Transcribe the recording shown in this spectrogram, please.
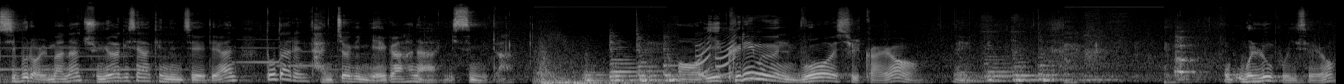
집을 얼마나 중요하게 생각했는지에 대한 또 다른 단적인 예가 하나 있습니다. 어, 이 그림은 무엇일까요? 네. 어, 뭘로 보이세요?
